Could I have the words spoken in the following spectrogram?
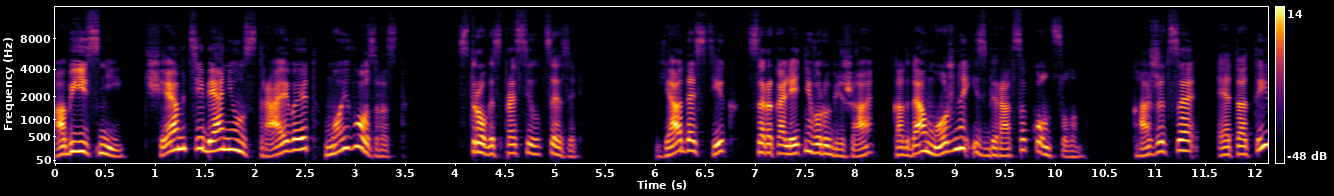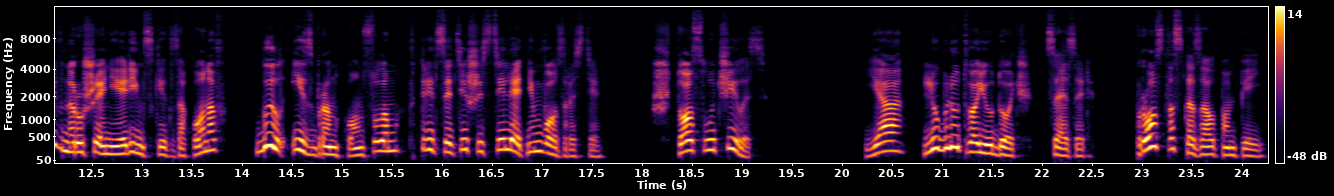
Объясни, чем тебя не устраивает мой возраст? Строго спросил Цезарь. Я достиг сорокалетнего рубежа, когда можно избираться консулом. Кажется, это ты в нарушение римских законов был избран консулом в 36-летнем возрасте. Что случилось? Я люблю твою дочь, Цезарь. — просто сказал Помпей.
